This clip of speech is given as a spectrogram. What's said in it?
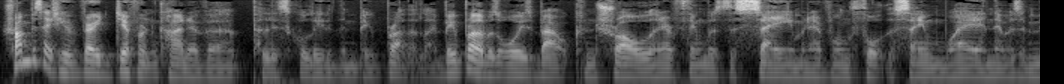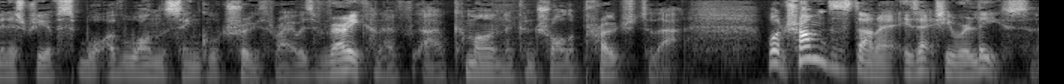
Trump is actually a very different kind of a political leader than Big Brother. Like Big Brother was always about control, and everything was the same, and everyone thought the same way, and there was a ministry of of one single truth, right? It was very kind of uh, command and control approach to that. What Trump has done uh, is actually release uh,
